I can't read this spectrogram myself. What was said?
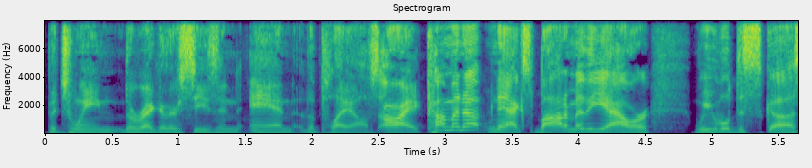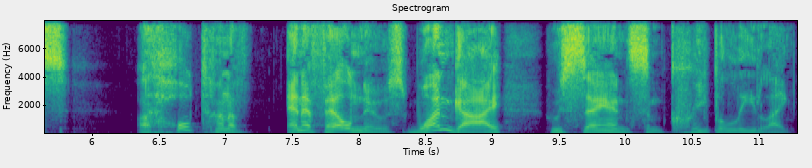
between the regular season and the playoffs. All right, coming up next, bottom of the hour, we will discuss a whole ton of NFL news. One guy who's saying some creepily like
